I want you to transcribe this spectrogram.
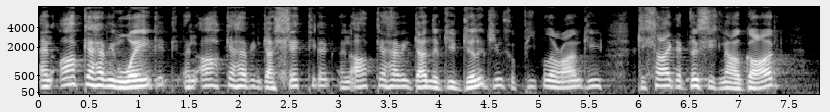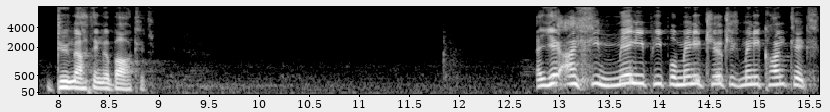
and after having weighed it, and after having dissected it, and after having done the due diligence of people around you, decide that this is now God, do nothing about it. And yet, I see many people, many churches, many contexts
